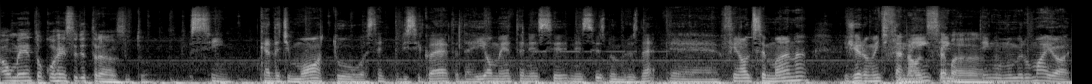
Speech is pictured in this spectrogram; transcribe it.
aumenta a ocorrência de trânsito. Sim, queda de moto, acidente de bicicleta, daí aumenta nesse, nesses números, né? É, final de semana, geralmente final também tem, tem, um número maior.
